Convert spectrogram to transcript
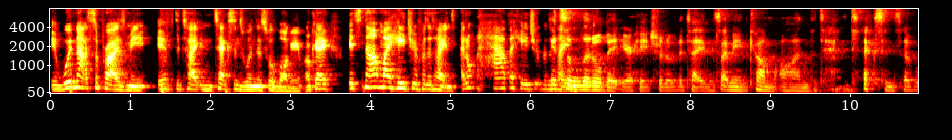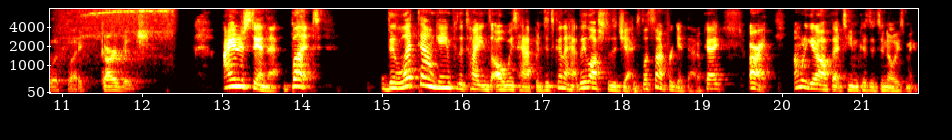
it would not surprise me if the Titan Texans win this football game. Okay, it's not my hatred for the Titans. I don't have a hatred for the Titans. It's a little bit your hatred of the Titans. I mean, come on. The Te- Texans have looked like garbage. I understand that, but the letdown game for the Titans always happens. It's gonna have they lost to the Jets. Let's not forget that. Okay. All right. I'm gonna get off that team because it annoys me.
